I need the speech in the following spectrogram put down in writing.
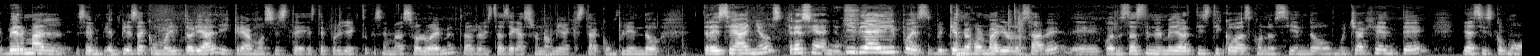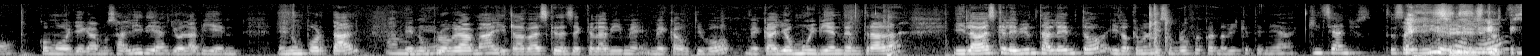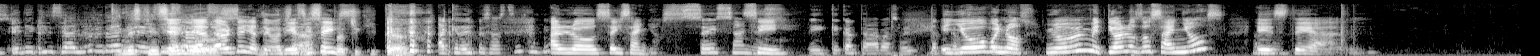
Bermal se em- empieza como editorial y creamos este, este proyecto que se llama Solo M, las revistas de gastronomía que está cumpliendo 13 años. 13 años. Y de ahí, pues, que mejor Mario lo sabe, eh, cuando estás en el medio artístico vas conociendo mucha gente y así es como, como llegamos a Lidia. Yo la vi en, en un portal, Ah, en un programa y la verdad es que desde que la vi me, me cautivó, me cayó muy bien de entrada y la verdad es que le vi un talento y lo que más me asombró fue cuando vi que tenía 15 años. Entonces ahí dije, Sí, "No, está- tiene 15 años. ya Tienes tiene 15 Ya- 16 ya- años. ahorita ya tengo Ya. 16. Súper chiquita. ¿A qué edad empezaste? A los seis años. Seis años. Sí. ¿Y qué cantabas? A ver, Y yo, bueno, mi mamá me metió a los dos años, este, a,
